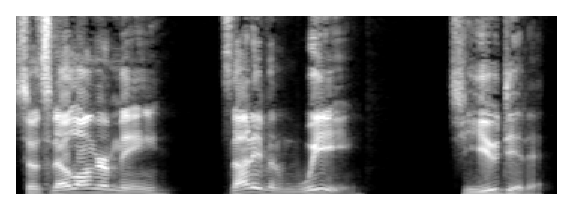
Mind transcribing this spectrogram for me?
So it's no longer me. It's not even we. It's you did it.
